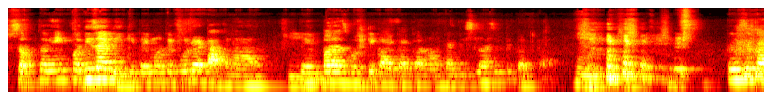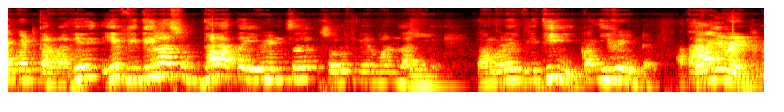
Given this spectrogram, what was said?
सप्त एक पदी झाली की ते मग ते फुले टाकणार ते बऱ्याच गोष्टी काय काय करणार काय दिसलं असेल ते कट करा. ते जे काय कट करणार. हे हे विधीला सुद्धा आता इव्हेंटचं स्वरूप निर्माण झालेलं आहे. त्यामुळे विधी का इव्हेंट आता हा- इव्हेंट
